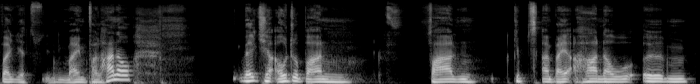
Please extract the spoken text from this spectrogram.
weil jetzt in meinem Fall Hanau, welche Autobahnen fahren, gibt es bei Hanau, ähm,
